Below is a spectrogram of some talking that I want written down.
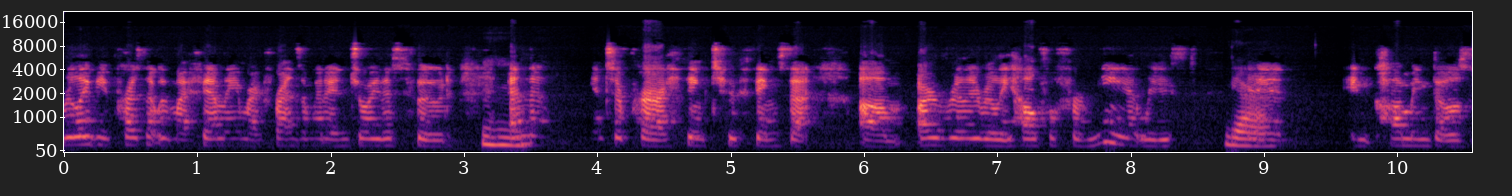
really be present with my family and my friends. I'm gonna enjoy this food. Mm-hmm. and then into prayer I think two things that um, are really really helpful for me at least yeah. in, in calming those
